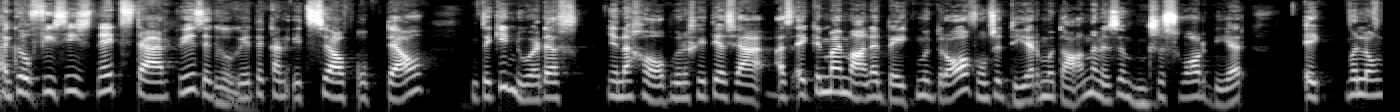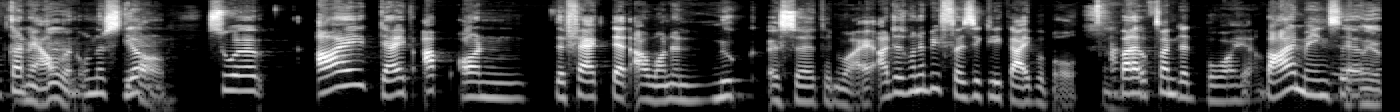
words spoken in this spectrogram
ek wil fisies net sterk wees. Ek wil weet ek kan iets self optel. Ek het nie nodig enige hulp nodig het nie as jy as ek en my man 'n bed moet dra of ons 'n deur moet hang en is 'n moeë swaar deur. Ek wil hom kan ek help en ondersteun. Ja. So I gave up on the fact that I want to look a certain way. I just want to be physically capable. But van dit baie. Baie mense wil jou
